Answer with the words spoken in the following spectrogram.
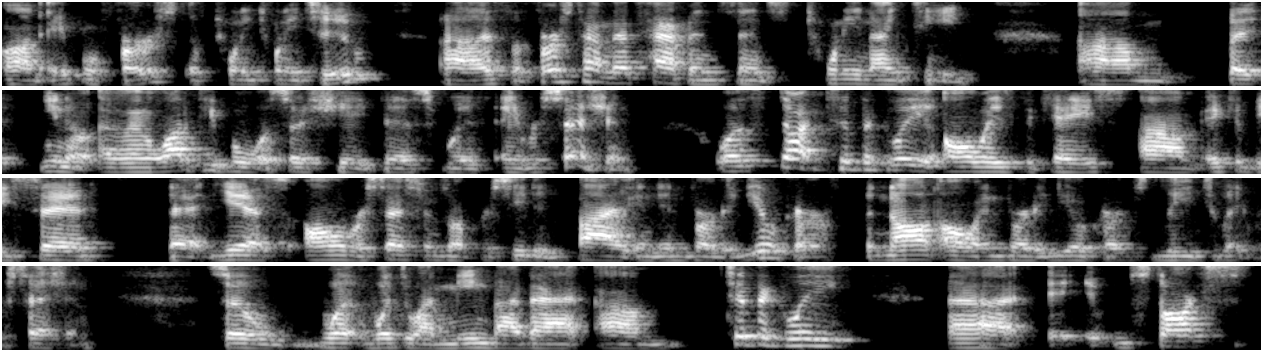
on April 1st of 2022. Uh, it's the first time that's happened since 2019. Um, but you know, and a lot of people associate this with a recession. Well, it's not typically always the case. Um, it could be said that yes, all recessions are preceded by an inverted yield curve, but not all inverted yield curves lead to a recession. So, what, what do I mean by that? Um, typically, uh, it, stocks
